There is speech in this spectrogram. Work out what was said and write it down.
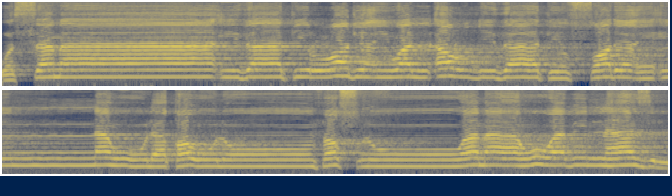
والسماء ذات الرجع والأرض ذات الصدع إنه لقول فصل وما هو بالهزل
